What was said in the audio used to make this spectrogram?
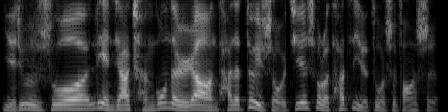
也就是说，链家成功的让他的对手接受了他自己的做事方式。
